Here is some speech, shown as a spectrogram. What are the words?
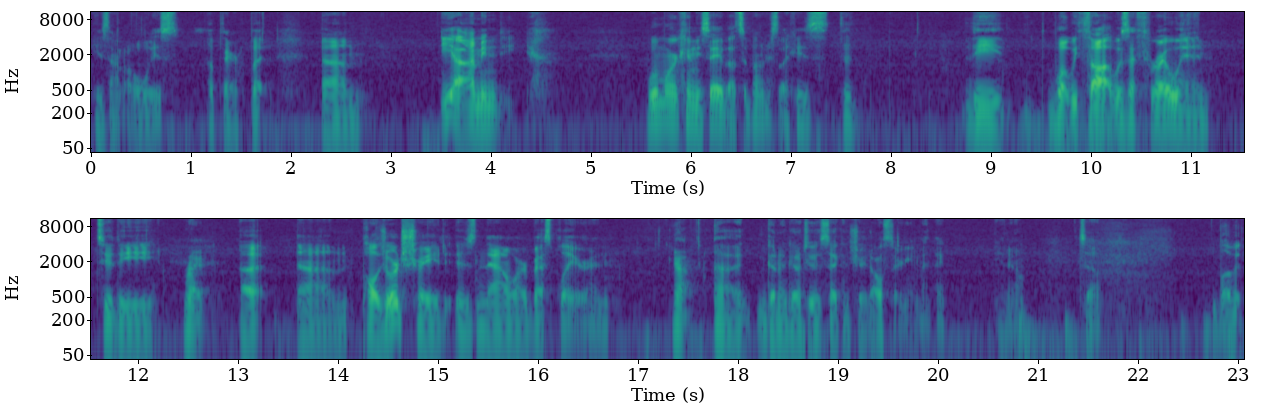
he's not always up there, but um, yeah, I mean, what more can you say about Sabonis? Like he's the the what we thought was a throw in to the Right. uh, um, Paul George trade is now our best player and Yeah. uh, gonna go to a second straight All Star game. I think, you know, so love it.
